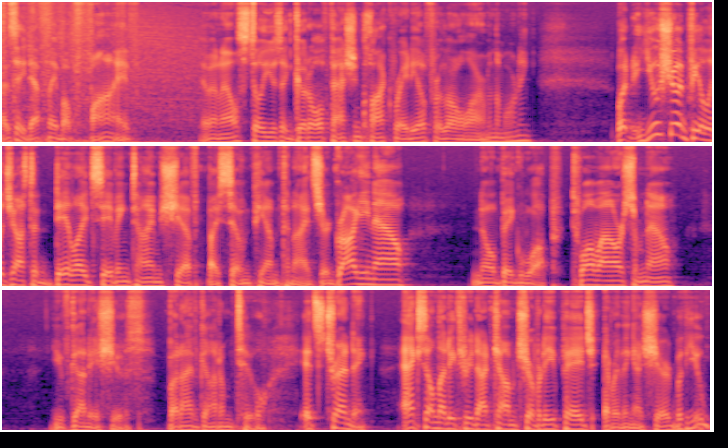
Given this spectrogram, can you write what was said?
I'd say definitely about five. Everyone else still use a good old fashioned clock radio for the alarm in the morning. But you should feel adjusted daylight saving time shift by 7 p.m. tonight. So you're groggy now, no big whoop. 12 hours from now, you've got issues, but I've got them too. It's trending. XL93.com, Trevor D page, everything I shared with you.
